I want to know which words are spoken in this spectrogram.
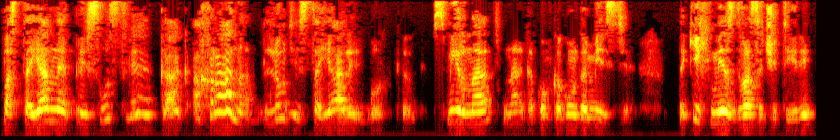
постоянное присутствие, как охрана. Люди стояли вот, смирно на каком, каком-то месте. Таких мест 24.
